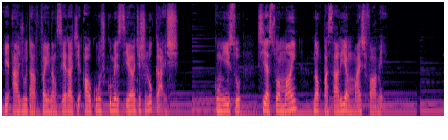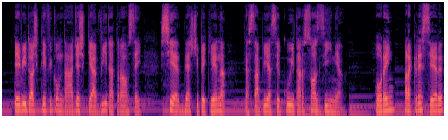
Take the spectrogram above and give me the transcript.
e ajuda financeira de alguns comerciantes locais. Com isso, se a sua mãe não passaria mais fome. Devido às dificuldades que a vida trouxe, Xie desde pequena já sabia se cuidar sozinha. Porém, para crescer,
